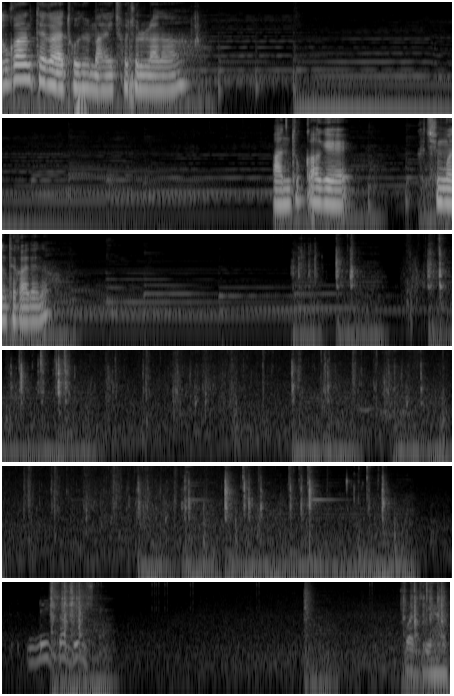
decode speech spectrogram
누구한테 가야 돈을 많이 쳐줄라나? 만두 가게 그 친구한테 가야 되나? Need something. st- What do you have?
